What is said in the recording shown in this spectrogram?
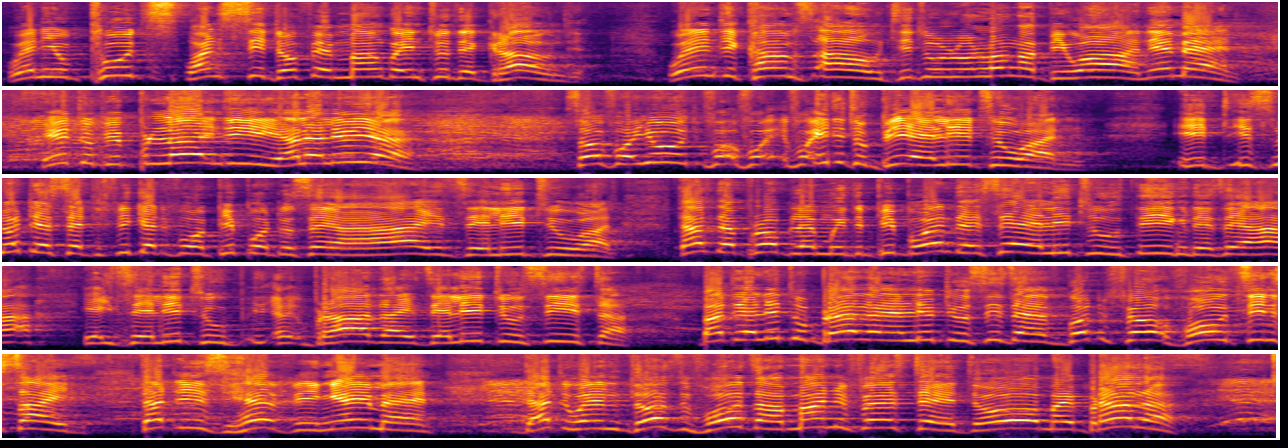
When you put one seed of a mango into the ground, when it comes out, it will no longer be one. Amen. It will be plenty. Hallelujah. So for you, for, for, for it to be a little one, it, it's not a certificate for people to say, ah, it's a little one. That's the problem with the people. When they say a little thing, they say, ah, it's a little uh, brother, it's a little sister. But a little brother and little sister have got votes inside that is having, amen. That when those votes are manifested, oh, my brother,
